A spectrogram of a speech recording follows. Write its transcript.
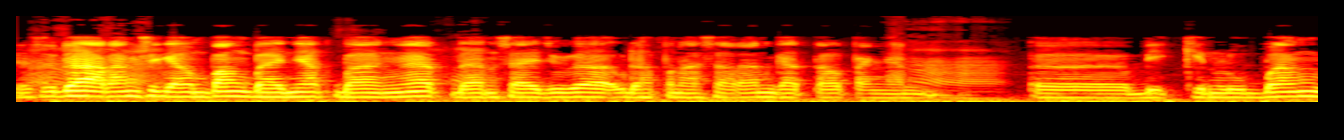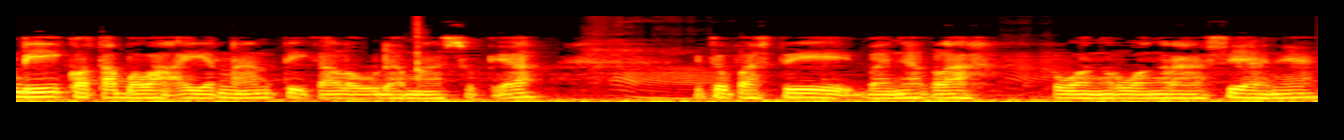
Ya sudah arang sih gampang banyak banget. Dan saya juga udah penasaran gatal pengen uh, bikin lubang di kota bawah air nanti kalau udah masuk ya. Itu pasti banyak lah ruang-ruang rahasianya.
